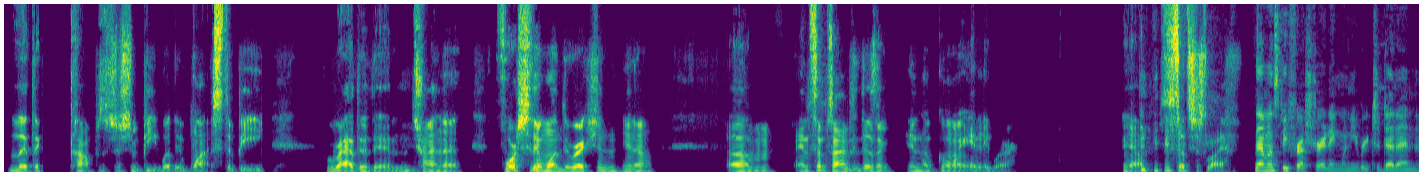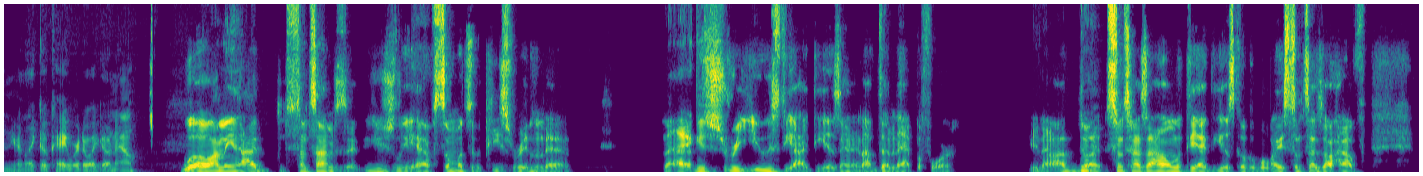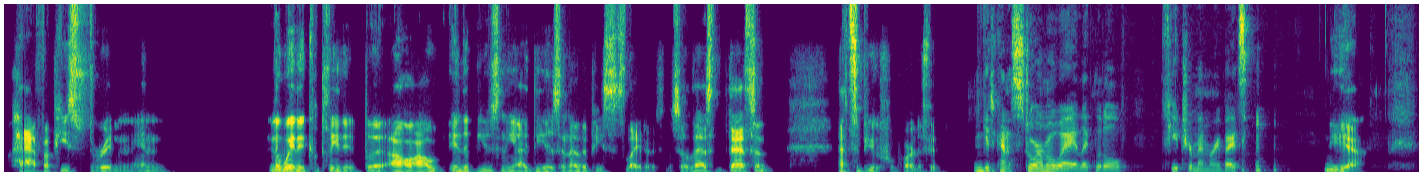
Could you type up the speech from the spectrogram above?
let the composition be what it wants to be rather than trying to force it in one direction, you know. Um, and sometimes it doesn't end up going anywhere. Yeah, you know, such is life. That must be frustrating when you reach a dead end and you're like, okay, where do I go now? Well, I mean, I sometimes usually have so much of the piece written that I can just reuse the ideas in it. I've done that before. You know, I do. Mm-hmm. Sometimes I don't let the ideas go the way. Sometimes I'll have half a piece written and no way to complete it, but I'll I'll end up using the ideas in other pieces later. So that's that's a that's a beautiful part of it. You get to kind of storm away like little future memory bites. yeah.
